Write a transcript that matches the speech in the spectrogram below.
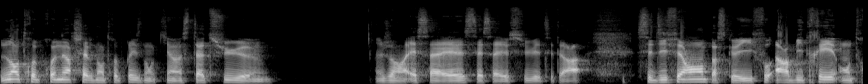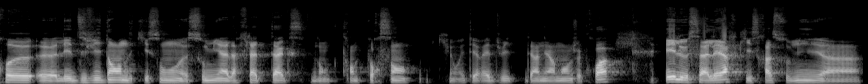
l'entrepreneur chef d'entreprise, donc qui a un statut genre SAS, SASU, etc. C'est différent parce qu'il faut arbitrer entre euh, les dividendes qui sont euh, soumis à la flat tax, donc 30%, qui ont été réduits dernièrement, je crois, et le salaire qui sera soumis à,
